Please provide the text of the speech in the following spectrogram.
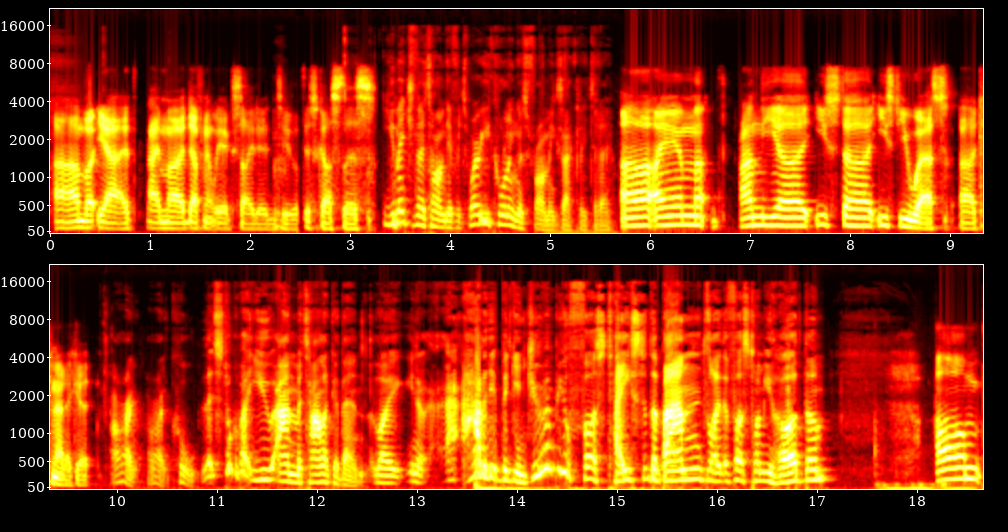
um, but yeah, I'm uh, definitely excited to discuss this. You mentioned the time difference. Where are you calling us from exactly today? Uh, I am on the uh, east uh, east U.S. Uh, Connecticut. All right, all right, cool. Let's talk about you and Metallica then. Like, you know, how did it begin? Do you remember your first taste of the band? Like the first time you heard them? Um,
